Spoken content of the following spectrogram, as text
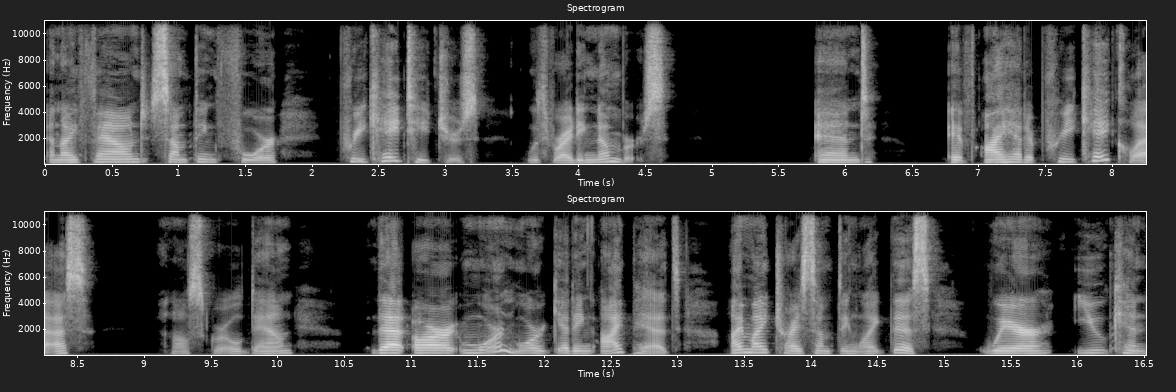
and I found something for pre-K teachers with writing numbers. And if I had a pre-K class, and I'll scroll down, that are more and more getting iPads, I might try something like this where you can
